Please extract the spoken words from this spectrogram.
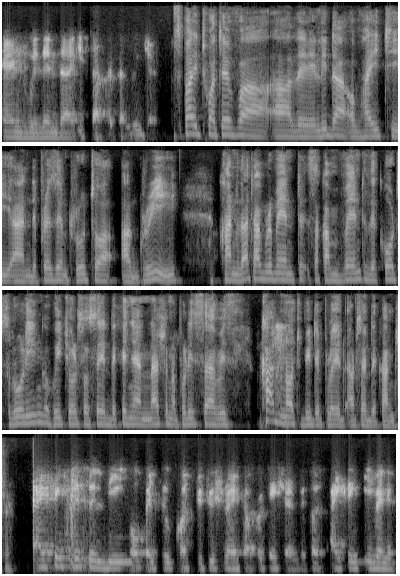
and within the East African region? Despite whatever uh, the leader of Haiti and the President Ruto agree, can that agreement circumvent the court's ruling, which also said the Kenyan National Police Service cannot be deployed outside the country? I think this will be open to constitutional interpretation because I think even if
